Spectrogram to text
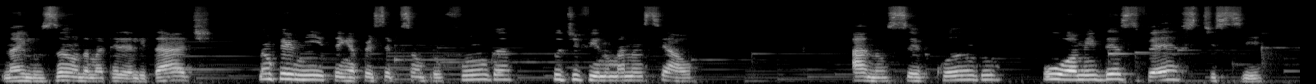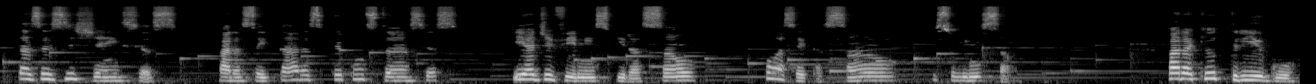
na ilusão da materialidade, não permitem a percepção profunda do divino manancial a não ser quando o homem desveste-se das exigências para aceitar as circunstâncias e a divina inspiração com aceitação e submissão. Para que o trigo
